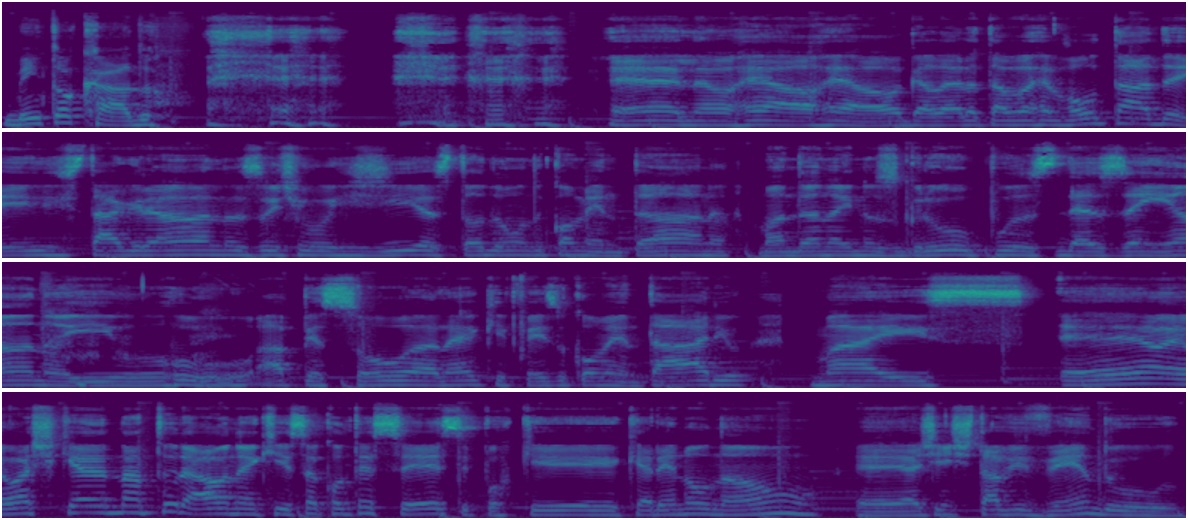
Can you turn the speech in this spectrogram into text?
bem tocado. é, não, real, real. A galera tava revoltada aí. Instagram nos últimos dias, todo mundo comentando, mandando aí nos grupos, desenhando aí o, a pessoa, né, que fez o comentário. Mas é, eu acho que é natural, né, que isso acontecesse, porque querendo ou não, é, a gente tá vivendo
